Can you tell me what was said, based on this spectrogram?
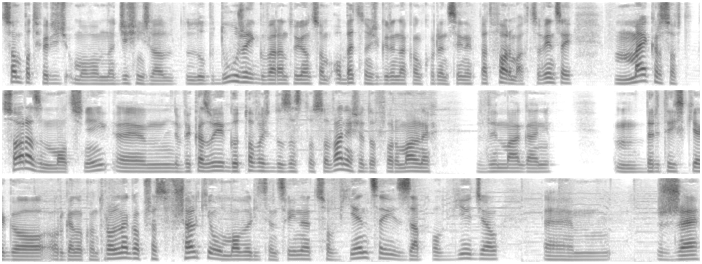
chcą potwierdzić umową na 10 lat lub dłużej, gwarantującą obecność gry na konkurencyjnych platformach. Co więcej, Microsoft coraz mocniej wykazuje gotowość do zastosowania się do formalnych wymagań brytyjskiego organu kontrolnego przez wszelkie umowy licencyjne. Co więcej, zapowiedział, że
